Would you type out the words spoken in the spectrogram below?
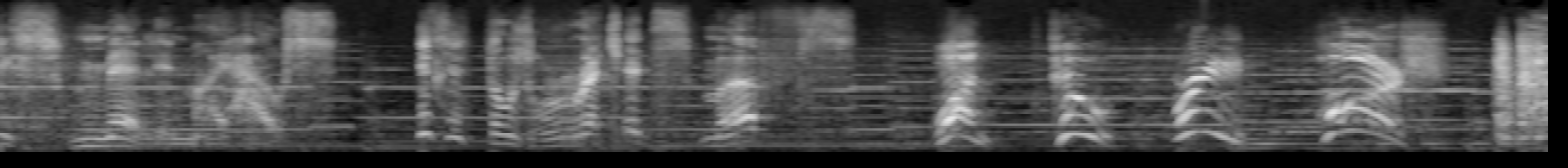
I smell in my house? Is it those wretched Smurfs? One, two, three, push! Azrael!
